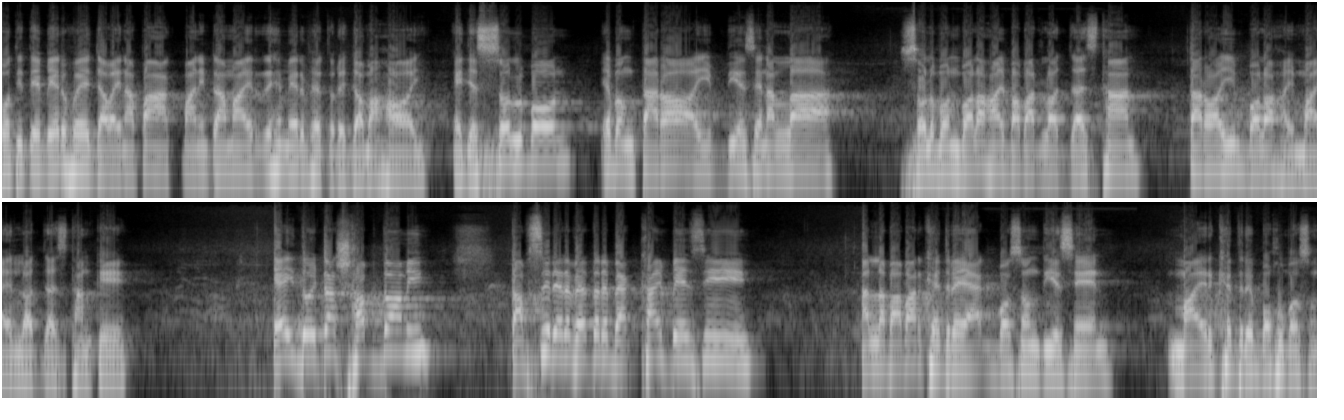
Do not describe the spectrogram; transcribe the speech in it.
গতিতে বের হয়ে যাওয়ায় না পাক পানিটা মায়ের রেহেমের ভেতরে জমা হয়। এই যে সলবন এবং তারাইব দিয়েছেন আল্লাহ। সলবন বলা হয় বাবার লজ্জা স্থান তারাইব বলা হয় মায়ের লজ্জা স্থানকে। এই দুইটা শব্দ আমি তাফসিরের ভেতরে ব্যাখ্যায় পেয়েছি। আল্লাহ বাবার ক্ষেত্রে এক বসন দিয়েছেন, মায়ের ক্ষেত্রে বহু বসন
